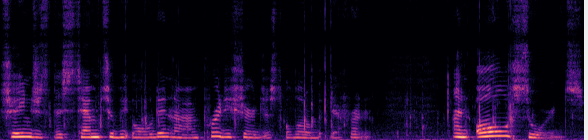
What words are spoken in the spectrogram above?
changes the stem to be golden, and I'm pretty sure just a little bit different. And all swords,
